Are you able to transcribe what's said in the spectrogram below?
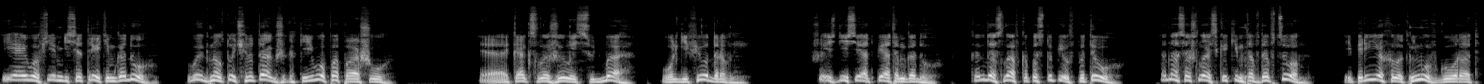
Я его в 73-м году выгнал точно так же, как и его папашу. А как сложилась судьба Ольги Федоровны? В 65 году, когда Славка поступил в ПТУ, она сошлась с каким-то вдовцом и переехала к нему в город.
